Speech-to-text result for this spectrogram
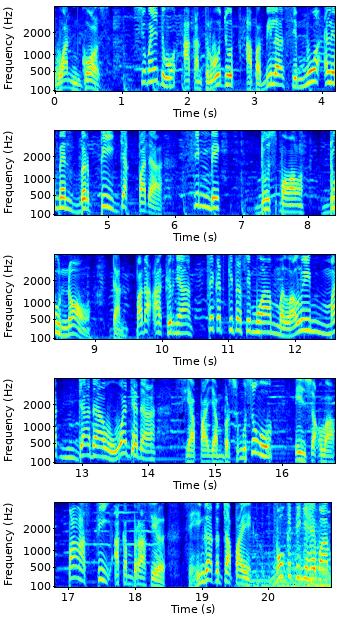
one goals. Semua itu akan terwujud apabila semua elemen berpijak pada simbik, do small, do know dan pada akhirnya tekad kita semua melalui manjada wajada siapa yang bersungguh-sungguh insya Allah pasti akan berhasil sehingga tercapai bukit tinggi hebat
